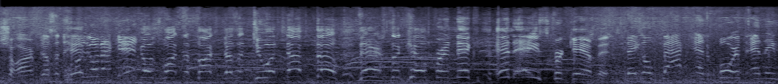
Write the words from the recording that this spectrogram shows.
Charm doesn't hit. Oh, go back in. goes Watdefox. Doesn't do enough though. There's the kill for niQ. An ace for Gambit. They go back and forth, and they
